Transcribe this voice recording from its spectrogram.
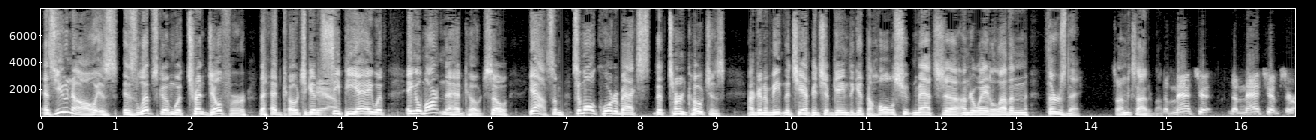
as you know, is is Lipscomb with Trent Dilfer, the head coach, against Yeah. CPA with Ingle Martin, the head coach. So yeah, some some old quarterbacks that turn coaches are going to meet in the championship game to get the whole shooting match uh, underway at 11 Thursday. So I'm excited about it. The matchup, the matchups are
